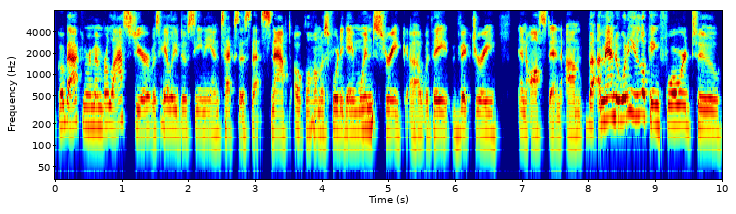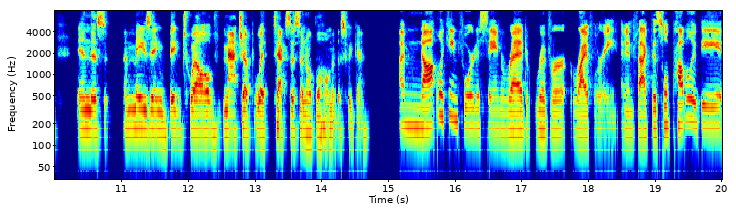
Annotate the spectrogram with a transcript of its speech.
go back and remember last year, it was Hailey Dolcini in Texas that snapped Oklahoma's 40 game win streak uh, with a victory in Austin. Um, but Amanda, what are you looking forward to in this amazing Big 12 matchup with Texas and Oklahoma this weekend? I'm not looking forward to saying Red River rivalry. And in fact, this will probably be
